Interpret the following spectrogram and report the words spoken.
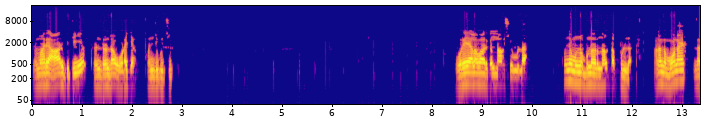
இந்த மாதிரி ஆறு குச்சியும் ரெண்டு ரெண்டாக உடைக்கணும். அஞ்சு குச்சி. ஒரே அளவாக இருக்கணும்னு அவசியம் இல்லை. கொஞ்சம் முன்ன பின்ன இருந்தாலும் தப்பு இல்லை. ஆனால் இந்த முனை இந்த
